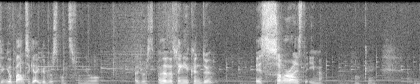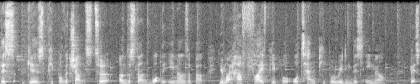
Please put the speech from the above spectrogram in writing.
that you're bound to get a good response from your address. Another thing you can do is summarize the email. Okay? This gives people the chance to understand what the email is about. You might have five people or 10 people reading this email, but it's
